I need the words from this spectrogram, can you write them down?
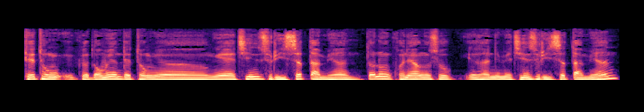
대통령, 그 노무현 대통령의 진술이 있었다면 또는 권양숙 여사님의 진술이 있었다면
